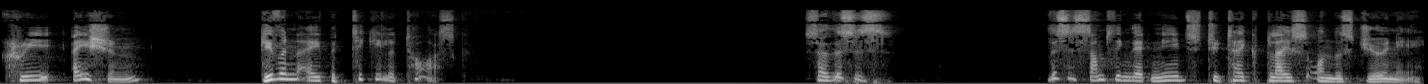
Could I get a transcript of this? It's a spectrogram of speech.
creation given a particular task. So this is this is something that needs to take place on this journey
